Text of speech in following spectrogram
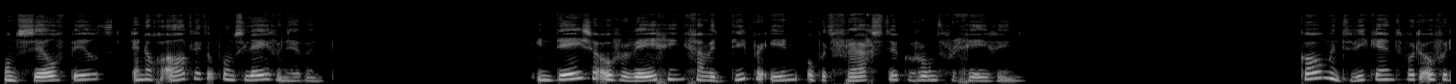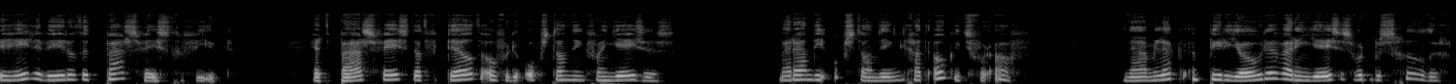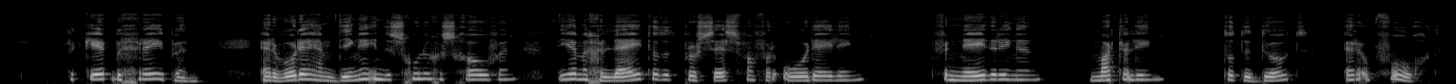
ons zelfbeeld en nog altijd op ons leven hebben. In deze overweging gaan we dieper in op het vraagstuk rond vergeving. Komend weekend wordt over de hele wereld het paasfeest gevierd. Het paasfeest dat vertelt over de opstanding van Jezus. Maar aan die opstanding gaat ook iets vooraf, namelijk een periode waarin Jezus wordt beschuldigd, verkeerd begrepen. Er worden hem dingen in de schoenen geschoven die hebben geleid tot het proces van veroordeling, vernederingen, marteling, tot de dood erop volgt.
